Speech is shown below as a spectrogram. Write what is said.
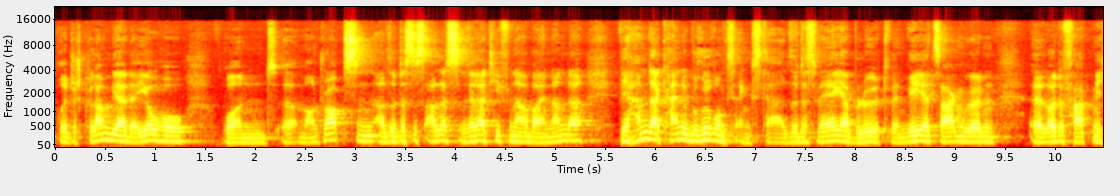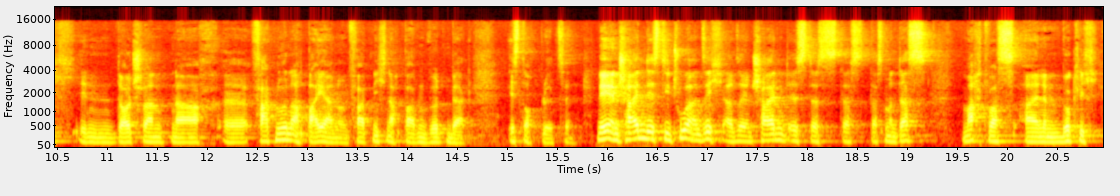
British Columbia, der Yoho und äh, Mount Robson. Also das ist alles relativ nah beieinander. Wir haben da keine Berührungsängste. Also das wäre ja blöd, wenn wir jetzt sagen würden, äh, Leute, fahrt nicht in Deutschland nach, äh, fahrt nur nach Bayern und fahrt nicht nach Baden-Württemberg. Ist doch Blödsinn. Nee, entscheidend ist die Tour an sich. Also entscheidend ist, dass, dass, dass man das macht, was einem wirklich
